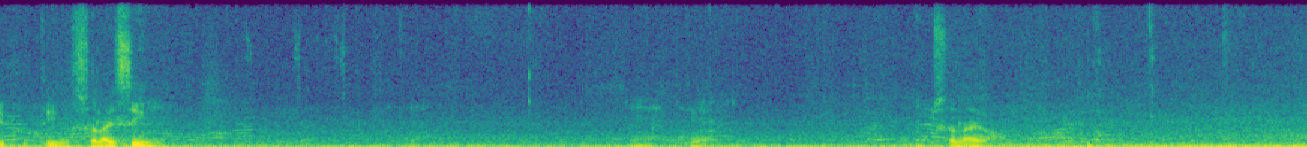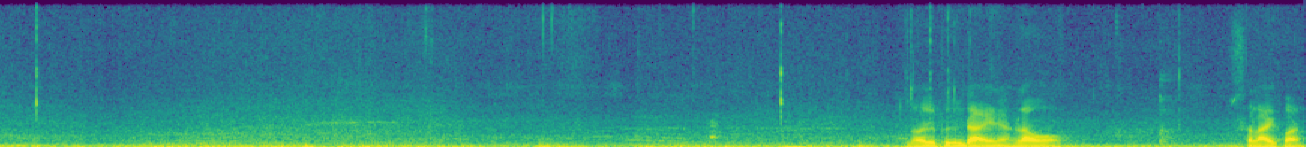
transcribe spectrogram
ดีพัตติ้งสไลซิ่งสไลด์ออกเราอย่าเพิ่งใดนะเราส ไลด์ก่อน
